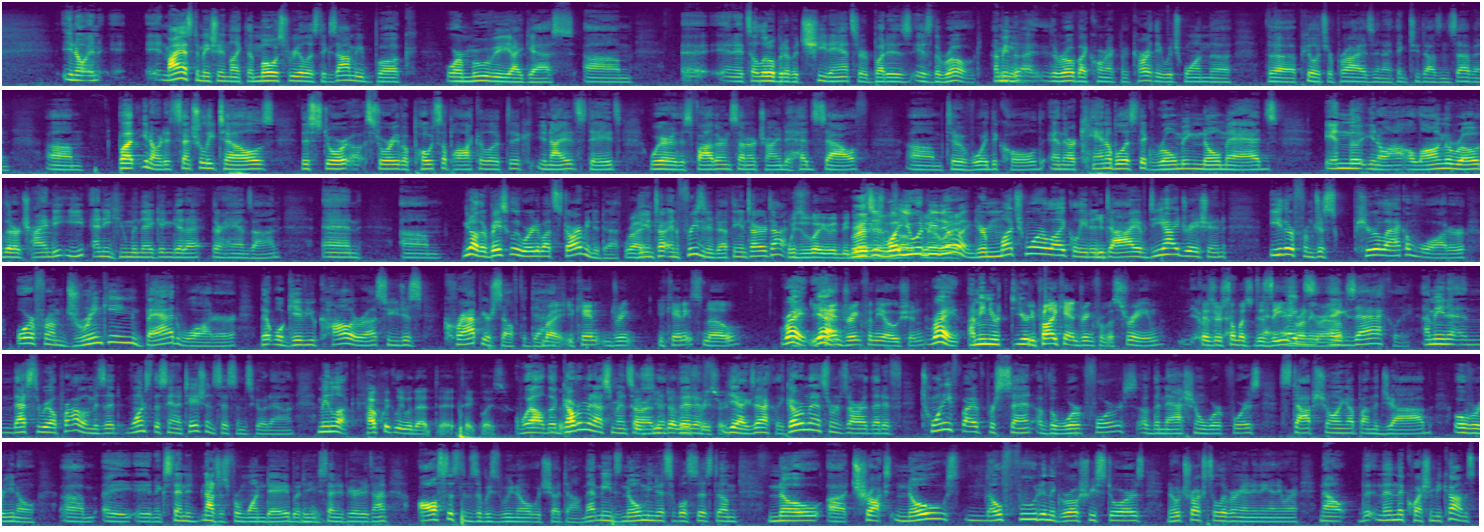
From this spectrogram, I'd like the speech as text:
you know, in in my estimation, like the most realistic zombie book or movie, I guess. Um, and it's a little bit of a cheat answer, but is is the road. I mean, Mm-hmm. the, the road by Cormac McCarthy, which won the the Pulitzer Prize in I think 2007. Um, But you know, it essentially tells this story uh, story of a post-apocalyptic United States where this father and son are trying to head south um, to avoid the cold, and there are cannibalistic roaming nomads in the you know along the road that are trying to eat any human they can get a, their hands on, and um, you know they're basically worried about starving to death Right. the entire and freezing to death the entire time. Which is what you would be doing. Which is what you would be Yeah, right. doing. You're much more likely to die of dehydration, either from just pure lack of water or from drinking bad water that will give you cholera. So you just crap yourself to death. Right. You can't drink. You can't eat snow. Right, You yeah. can't drink from the ocean. Right. I mean, you're you're You probably can't drink from a stream because there's so much disease Ex- running around. Exactly. I mean, and that's the real problem is that once the sanitation systems go down. I mean, look. How quickly would that uh, take place? Well, the government estimates are that, done that this if, research. yeah, exactly. Government estimates are that if 25% of the workforce of the national workforce stops showing up on the job over, you know, um, a, an extended, not just for one day, but an extended period of time, all systems that we, we know it would shut down. That means no municipal system, no uh, trucks, no no food in the grocery stores, no trucks delivering anything anywhere. Now, th- then the question becomes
